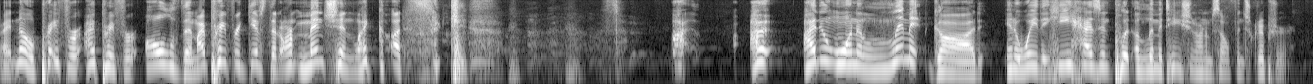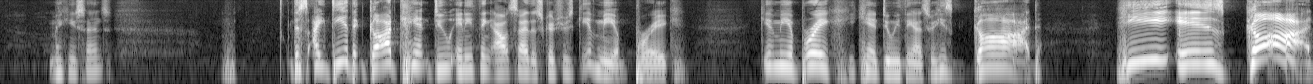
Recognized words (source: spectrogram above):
right? No pray for i pray for all of them. I pray for gifts that aren't mentioned like god. I i, I don't want to limit god in a way that he hasn't put a limitation on himself in scripture. Making sense? This idea that god can't do anything outside the scriptures give me a break. Give me a break. He can't do anything else so he's god. He is god.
